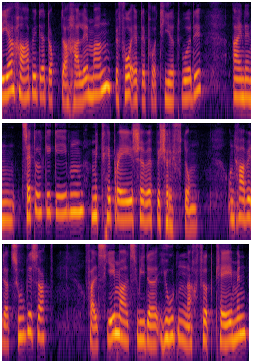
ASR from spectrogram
der habe der Dr. Hallemann, bevor er deportiert wurde, einen Zettel gegeben mit hebräischer Beschriftung und habe dazu gesagt, falls jemals wieder Juden nach Fürth kämen,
